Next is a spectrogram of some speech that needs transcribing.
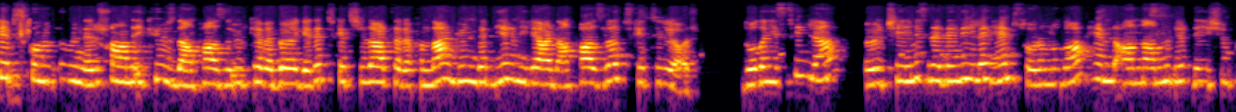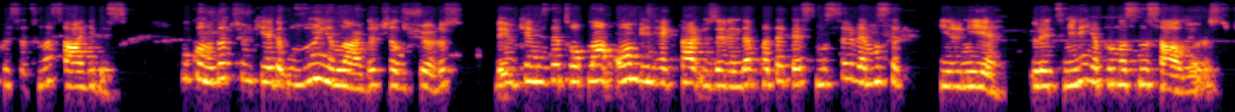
PepsiCo'nun ürünleri şu anda 200'den fazla ülke ve bölgede tüketiciler tarafından günde 1 milyardan fazla tüketiliyor. Dolayısıyla ölçeğimiz nedeniyle hem sorumluluğa hem de anlamlı bir değişim fırsatına sahibiz. Bu konuda Türkiye'de uzun yıllardır çalışıyoruz ve ülkemizde toplam 10 bin hektar üzerinde patates, mısır ve mısır irmiği üretiminin yapılmasını sağlıyoruz.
